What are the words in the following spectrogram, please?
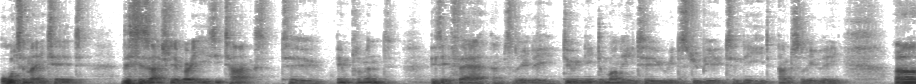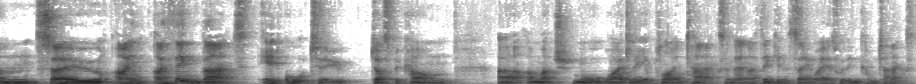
automated, this is actually a very easy tax to implement. Is it fair? Absolutely. Do we need the money to redistribute to need? Absolutely. Um, so I I think that it ought to just become uh, a much more widely applied tax. And then I think, in the same way as with income tax,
